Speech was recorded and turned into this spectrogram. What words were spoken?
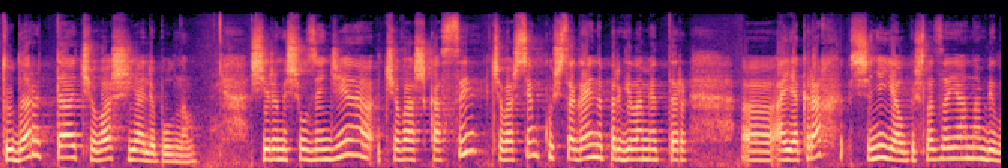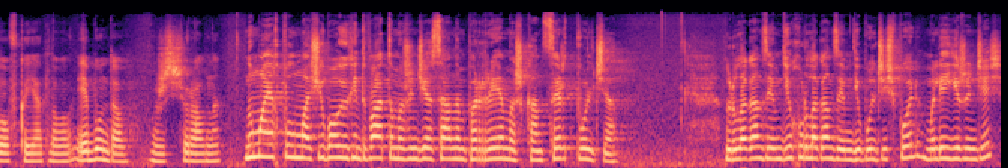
тудар та чаваш яле булнам. Ширами шулзенже чаваш касы, чаваш сем куш сагайна per километр э, а якрах шене ял бышла заяна беловка ятлавал. Я бунда уже шурална. Ну маях пулмаш юбау юхин тватыма жинже саным пырремыш концерт пульча. Ырлаган земде, хурлаган земде пульчиш пол, міле ежінжеш?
